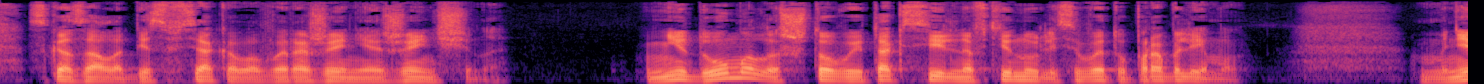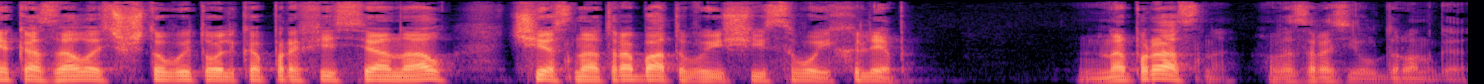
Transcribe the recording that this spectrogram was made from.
— сказала без всякого выражения женщина. «Не думала, что вы так сильно втянулись в эту проблему. Мне казалось, что вы только профессионал, честно отрабатывающий свой хлеб». Напрасно, возразил Дронга.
